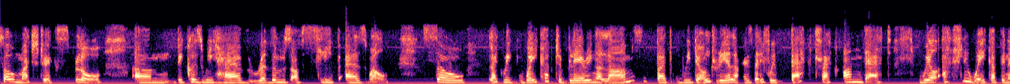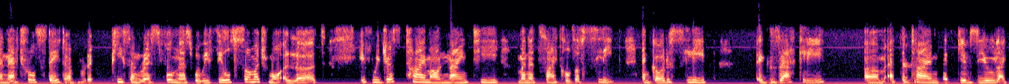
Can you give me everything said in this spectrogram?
so much to explore um, because we have rhythms of sleep as well. So, like we wake up to blaring alarms, but we don't realize that if we backtrack on that, we'll actually wake up in a natural state of re- peace and restfulness where we feel so much more alert if we just time our 90 minute cycles of sleep and go to sleep exactly um, at the time that gives you like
